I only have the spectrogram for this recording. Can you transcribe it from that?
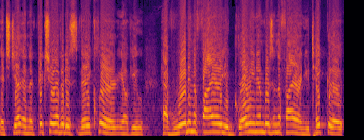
It's just, and the picture of it is very clear. You know, if you have wood in the fire, you glowing embers in the fire, and you take the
